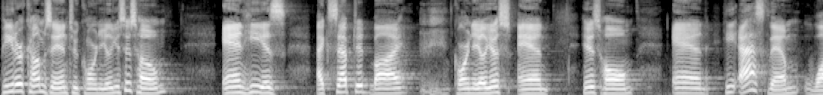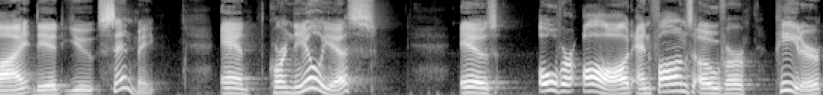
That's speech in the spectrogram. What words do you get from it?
Peter comes into Cornelius' home and he is accepted by Cornelius and his home. And he asked them, Why did you send me? And Cornelius is overawed and fawns over Peter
